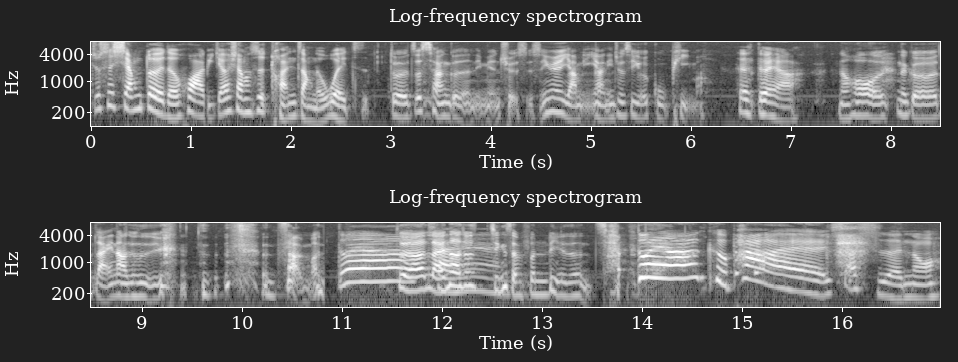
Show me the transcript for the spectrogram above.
就是相对的话，比较像是团长的位置。对，这三个人里面确实是因为亚米亚尼就是一个孤僻嘛。对啊。然后那个莱纳就是一个 很惨嘛。对啊。对啊，莱纳就是精神分裂，的很惨。对啊，可怕哎，吓死人哦。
